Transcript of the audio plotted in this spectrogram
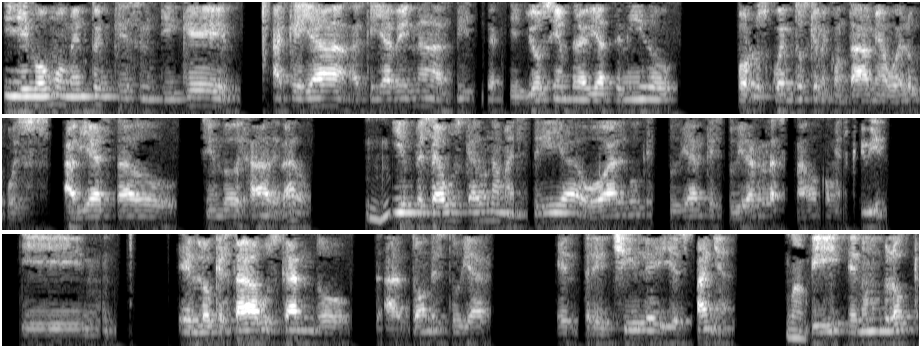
Y llegó un momento en que sentí que aquella, aquella vena artística que yo siempre había tenido por los cuentos que me contaba mi abuelo, pues había estado siendo dejada de lado. Y empecé a buscar una maestría o algo que estudiar que estuviera relacionado con escribir. Y en lo que estaba buscando a dónde estudiar entre Chile y España, vi en un blog que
